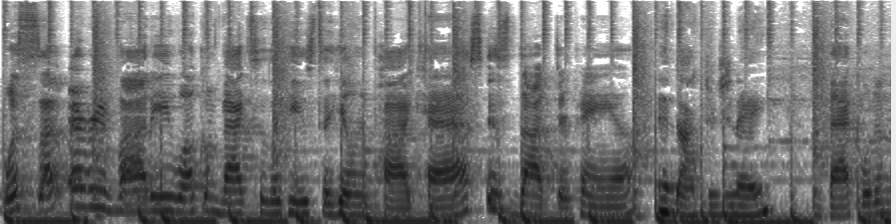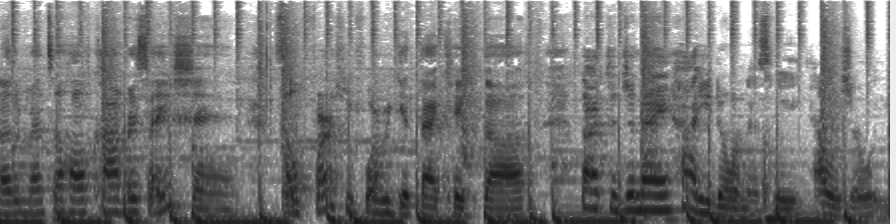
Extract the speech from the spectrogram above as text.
What's up, everybody? Welcome back to the Hues To Healing Podcast. It's Dr. Pam and Dr. Janai back with another mental health conversation. So, first, before we get that kicked off, Dr. Janai, how you doing this week? How was your week?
